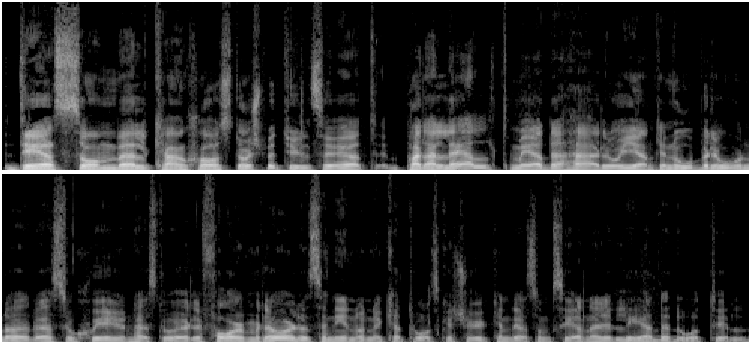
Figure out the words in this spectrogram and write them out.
det som väl kanske har störst betydelse är att parallellt med det här och egentligen oberoende av det så sker ju den här stora reformrörelsen inom den katolska kyrkan, det som senare leder då till,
